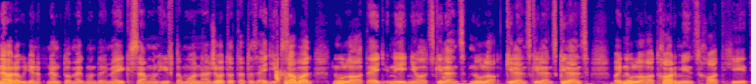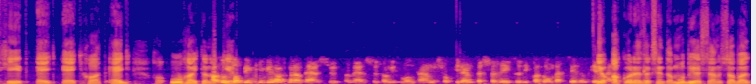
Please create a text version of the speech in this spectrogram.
Ne haragudjanak, nem tudom megmondani, melyik számon hívta Molnár Zsoltot, tehát az egyik szabad, 0614890999, vagy 0636771161. Ha óhajtanak... Az utóbbi kivirat, mert az elsőt, az elsőt, amit mondtam, sok 9-esre végződik, azon beszélünk. Jó, akkor ezek szerint a mobilszám szabad.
